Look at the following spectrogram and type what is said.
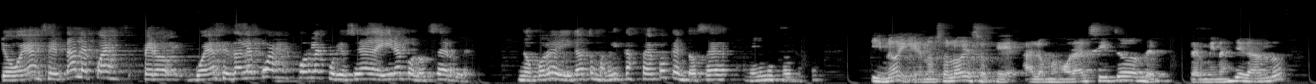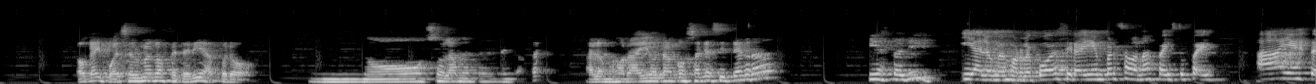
Yo voy a decir, dale pues, pero voy a decir, dale pues por la curiosidad de ir a conocerle, no por ir a tomar el café porque entonces a mí no me gusta el café. Y no, y que no solo eso, que a lo mejor al sitio donde terminas llegando, ok, puede ser una cafetería, pero no solamente venden café. A lo mejor hay otra cosa que sí te agrada y está allí. Y a lo mejor le puedo decir ahí en persona, face to face, ay, este,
